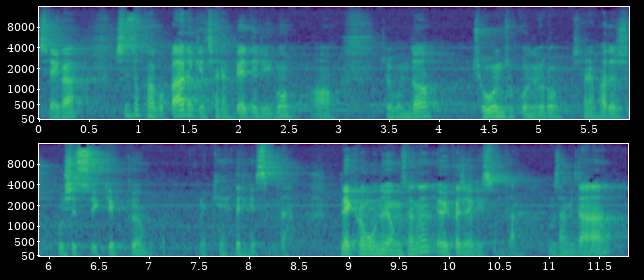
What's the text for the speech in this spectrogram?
제가 신속하고 빠르게 차량 빼드리고 어, 조금 더 좋은 조건으로 차량 받아 보실 수 있게끔 이렇게 해드리겠습니다. 네, 그럼 오늘 영상은 여기까지 하겠습니다. 감사합니다.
